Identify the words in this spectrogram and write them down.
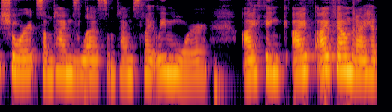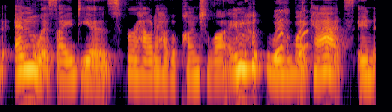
short, sometimes less, sometimes slightly more. I think I've I found that I have endless ideas for how to have a punchline with my cats in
